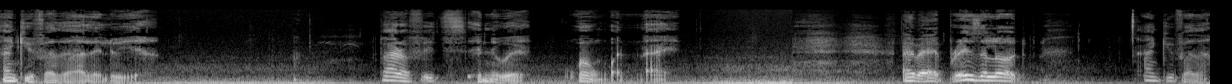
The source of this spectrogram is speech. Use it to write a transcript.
Thank you, Father. Hallelujah. Part of it, anyway, 119. Amen. Praise the Lord. Thank you, Father.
